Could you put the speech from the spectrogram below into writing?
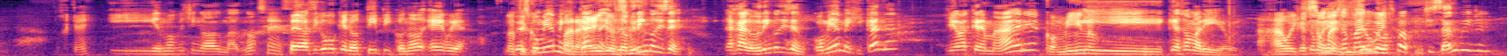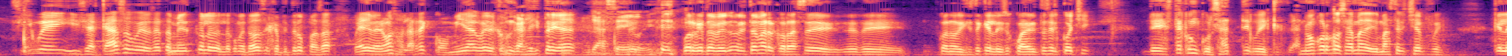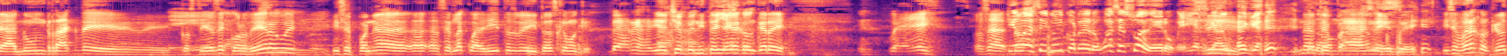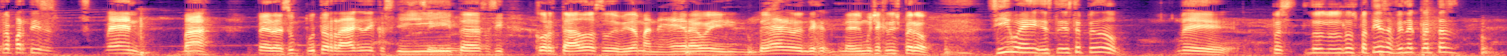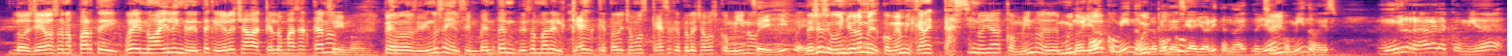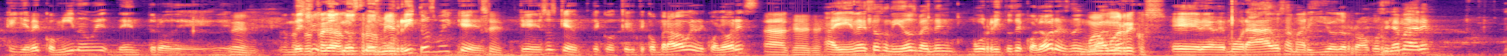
y no sé qué chingados más, ¿no? Sí, sí. Pero así como que lo típico, ¿no? Eh, güey, Lo es típico comida para mexicana. y ellos. los gringos dicen, ajá, los gringos dicen, comida mexicana, lleva crema agria Comino. y queso amarillo, güey. Ajá, güey. Queso queso amarillo, güey. sándwich, güey. Sí, güey, y si acaso, güey, o sea, también lo, lo comentamos en el capítulo pasado, güey, deberíamos hablar de comida, güey, con Galito ya. Ya sé, güey. Porque también ahorita me recordaste de, de- de cuando dijiste que lo hizo cuadritos el coche, de esta concursante, güey, que- no me acuerdo cómo se llama, de Masterchef, güey. Que le dan un rack de, de Verga, costillas de cordero, sí, güey. y se pone a, a- a hacerla cuadritos, güey. Y todo es como que, verga. Y el Ajá, chef Benito llega con cara de, güey. O sea, ¿Qué no- va a hacer con el cordero? Voy a hacer suadero, verga. Sí. güey. No, te pases. Y se fuera a cualquier otra parte y dices, ven, va. Pero es un puto rack de costillitas, así, cortado a su debida manera, güey. Me dio mucha cringe, pero sí, güey, este, este pedo de. Pues los, los, los platillos, a fin de cuentas, los llevas a una parte y, güey, no hay el ingrediente que yo le echaba, que es lo más cercano. Sí, man. Pero los gringos se, se inventan de esa madre el queso, que todo le echamos queso, que todo le echamos comino. Sí, güey. De hecho, según yo, la me- comida mexicana casi no lleva comino, es muy no poco. lleva comino, muy lo que poco. te decía yo ahorita, no, hay- no lleva Sí. comino, es muy rara la comida que lleve comino, güey, dentro de... de- hecho, los, burritos, güey, que, Sí. que esos que te, que te compraba, güey, de colores. Ah, ok, ok. Ahí en Estados Unidos venden burritos de colores, ¿no? Muy, muy ricos. Eh, de, de morados, amarillos, rojos y la madre.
